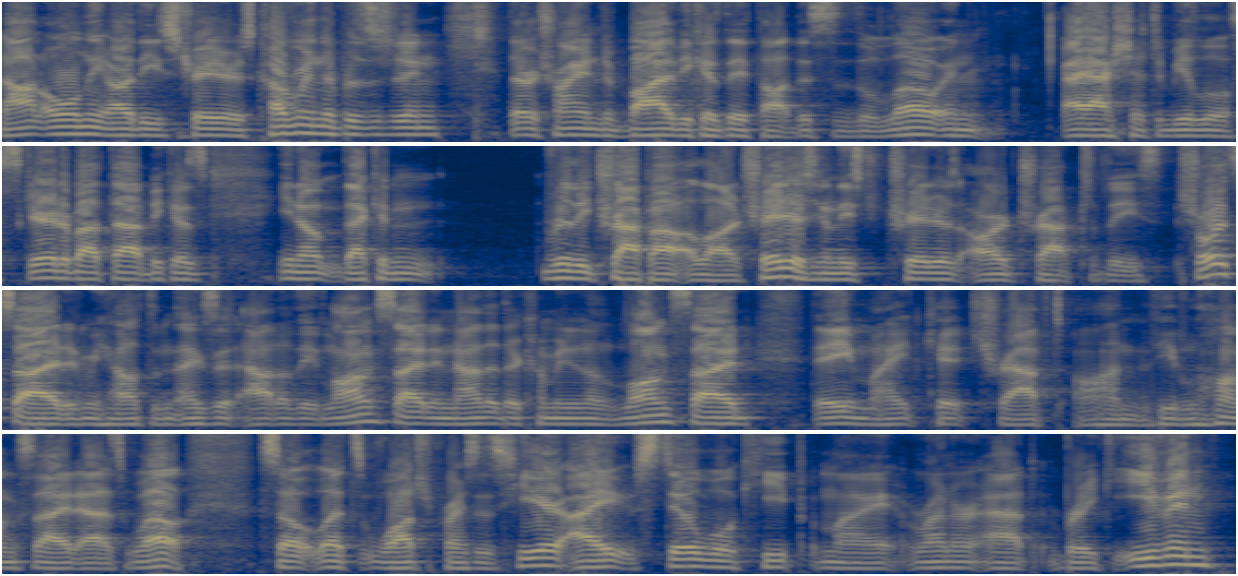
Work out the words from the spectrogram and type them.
not only are these traders covering their position, they're they're trying to buy because they thought this is the low. And I actually have to be a little scared about that because, you know, that can really trap out a lot of traders. You know, these traders are trapped to the short side and we help them exit out of the long side. And now that they're coming in on the long side, they might get trapped on the long side as well. So let's watch prices here. I still will keep my runner at break even.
